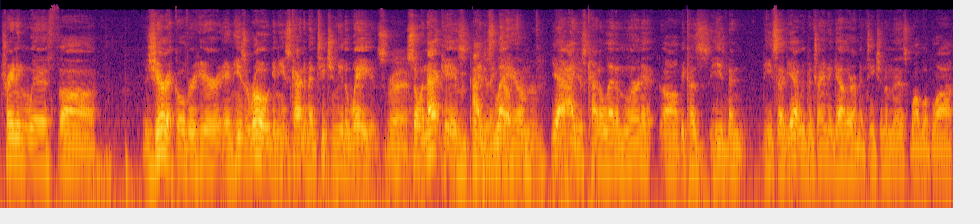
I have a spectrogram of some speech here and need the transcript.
training with uh, Jarek over here, and he's a rogue, and he's kind of been teaching me the ways. Right. So in that case, I just let him, him. Yeah, I just kind of let him learn it uh, because he's been. He said, "Yeah, we've been training together. I've been teaching him this, blah blah blah,"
